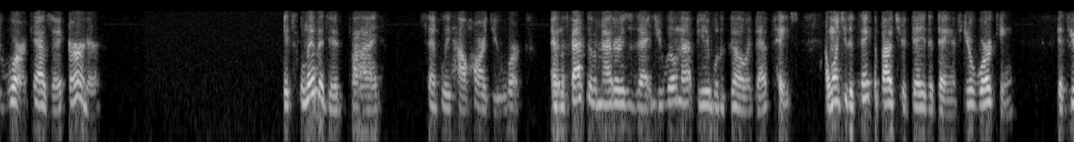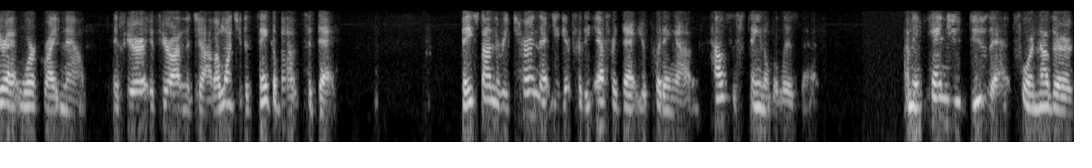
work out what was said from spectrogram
you work as an earner, it's limited by simply how hard you work. And the fact of the matter is, is that you will not be able to go at that pace. I want you to think about your day to day. If you're working, if you're at work right now, if you're if you're on the job, I want you to think about today based on the return that you get for the effort that you're putting out, how sustainable is that? I mean, can you do that for another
